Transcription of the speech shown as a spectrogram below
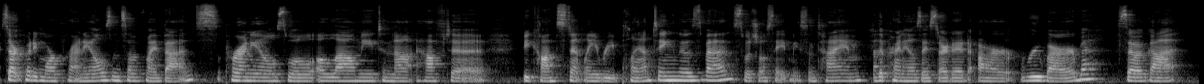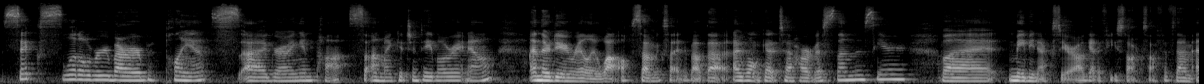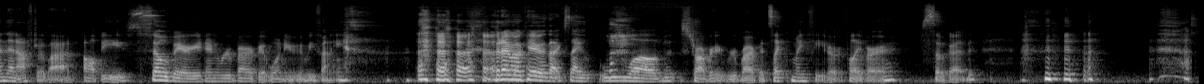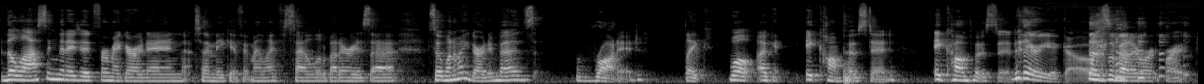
start putting more perennials in some of my beds. Perennials will allow me to not have to be constantly replanting those beds, which will save me some time. The perennials I started are rhubarb. So I've got six little rhubarb plants uh, growing in pots on my kitchen table right now, and they're doing really well. So I'm excited about that. I won't get to harvest them this year, but maybe next year I'll get a few stalks off of them. And then after that, I'll be so buried in rhubarb, it won't even be funny. but I'm okay with that because I love strawberry rhubarb. It's like my favorite flavor. So good. the last thing that I did for my garden to make it fit my lifestyle a little better is uh so one of my garden beds rotted. Like, well, okay, it composted. It composted. There you go. That's a better word for it.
